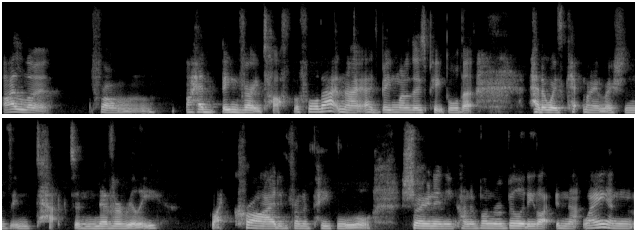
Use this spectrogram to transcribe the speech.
I learnt from I had been very tough before that, and I had been one of those people that had always kept my emotions intact and never really like cried in front of people or shown any kind of vulnerability like in that way and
